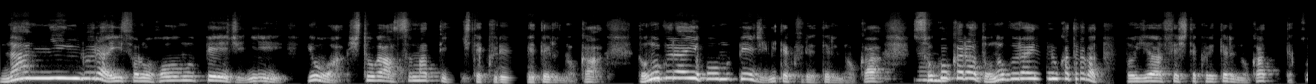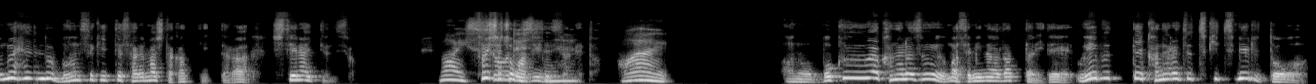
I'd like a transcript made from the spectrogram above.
何人ぐらいそのホームページに、要は人が集まってきてくれてるのか、どのぐらいホームページ見てくれてるのか、そこからどのぐらいの方が問い合わせしてくれてるのかって、この辺の分析ってされましたかって言ったら、してないって言うんですよ。はい、それ社長まずいですよね、と。はい。あの、僕は必ず、まあ、セミナーだったりで、ウェブって必ず突き詰めると、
